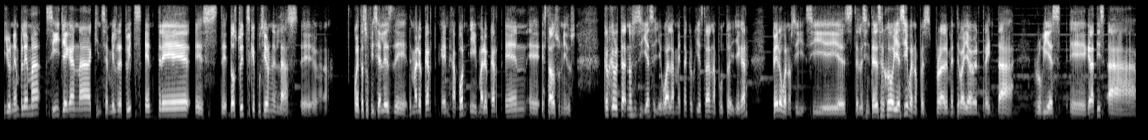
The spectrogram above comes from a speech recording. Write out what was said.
y un emblema si llegan a 15.000 retweets entre este, dos tweets que pusieron en las eh, cuentas oficiales de, de Mario Kart en Japón y Mario Kart en eh, Estados Unidos. Creo que ahorita, no sé si ya se llegó a la meta, creo que ya estaban a punto de llegar. Pero bueno, si, si este, les interesa el juego y así, bueno, pues probablemente vaya a haber 30 rubíes eh, gratis a,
